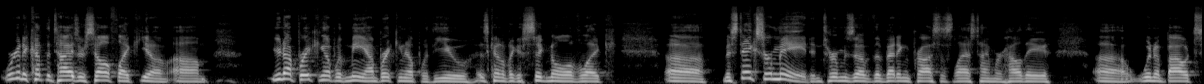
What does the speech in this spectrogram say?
we're going to cut the ties ourselves? Like, you know, um, you're not breaking up with me, I'm breaking up with you. It's kind of like a signal of like, uh, mistakes were made in terms of the vetting process last time or how they uh, went about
